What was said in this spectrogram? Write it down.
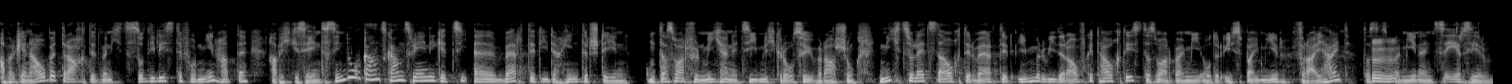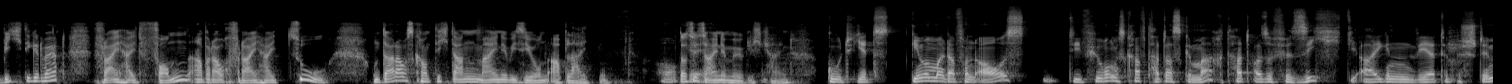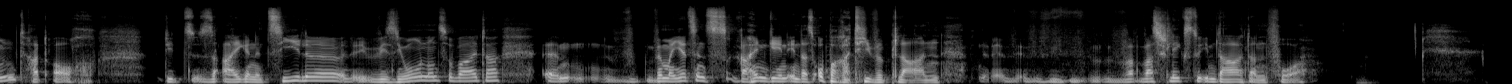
Aber genau betrachtet, wenn ich so die Liste vor mir hatte, habe ich gesehen, das sind nur ganz, ganz wenige Z äh, Werte, die dahinter stehen. Und das war für mich eine ziemlich große Überraschung. Nicht zuletzt auch der Wert, der immer wieder aufgetaucht ist, das war bei mir oder ist bei mir Freiheit. Das mhm. ist bei mir ein sehr, sehr wichtiger Wert. Freiheit von, aber auch Freiheit zu. Und daraus konnte ich dann meine Vision ableiten. Okay. Das ist eine Möglichkeit. Gut, jetzt gehen wir mal davon aus, die Führungskraft hat das gemacht, hat also für sich die eigenen Werte bestimmt, hat auch die eigenen Ziele, die Vision und so weiter. Ähm, wenn wir jetzt ins reingehen in das operative Plan, was schlägst du ihm da dann vor?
